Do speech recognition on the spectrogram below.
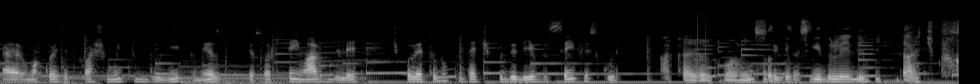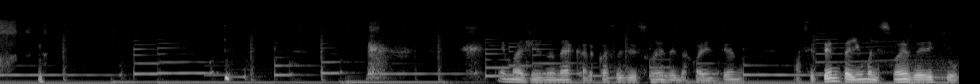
Cara, uma coisa que eu acho muito bonito mesmo, pessoa que tem o hábito de ler, tipo, ler todo quanto é tipo de livro sem frescura. ah, cara, ultimamente só tenho ser conseguido ler livro didático. Imagina, né, cara, com essas lições aí da quarentena, as 71 lições aí que o,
